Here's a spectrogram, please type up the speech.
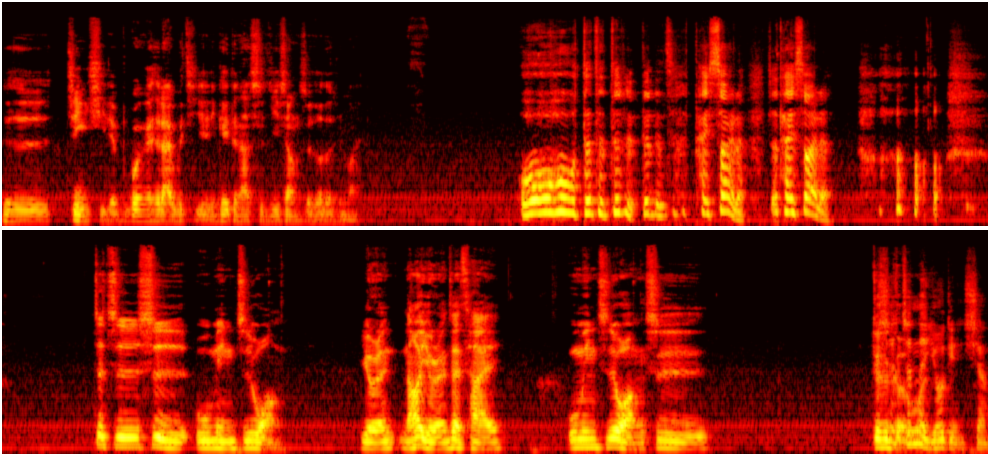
就是近期的，不过应该是来不及了。你可以等它实际上市的时候再去买。哦，等等等等等等，这太帅了，这太帅了。这只是无名之王，有人，然后有人在猜，无名之王是就是真的有点像，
